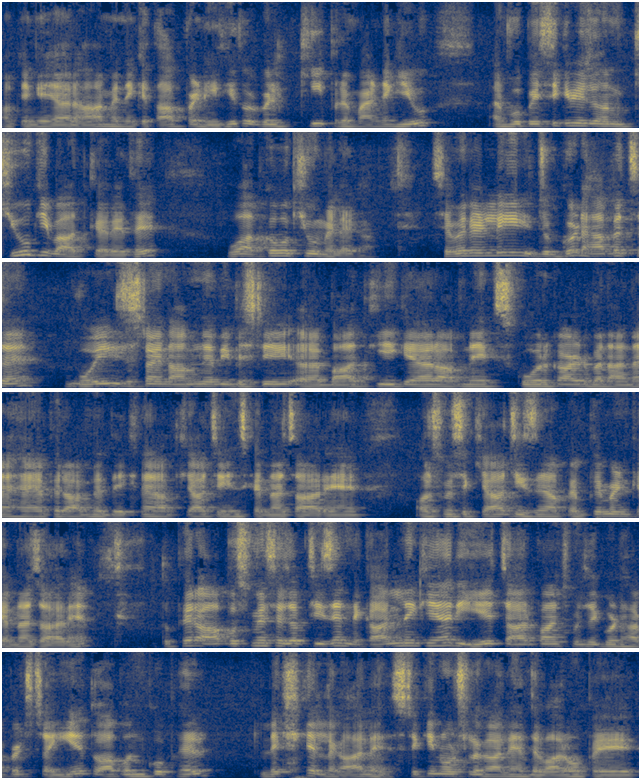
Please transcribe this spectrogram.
आप कहेंगे यार हाँ मैंने किताब पढ़ी थी तो will keep reminding you and वो बेसिकली जो हम क्यू की बात कर रहे थे वो आपको वो क्यों मिलेगा? सिमिलरली जो गुड हैबिट्स हैं, वही जिस टाइम आपने अभी पिछली बात की कि यार आपने एक स्कोर कार्ड बनाना है, फिर आपने देखना है आप क्या चेंज करना चाह रहे हैं और उसमें से क्या चीज़ें आप इम्प्लीमेंट करना चाह रहे हैं तो फिर आप उसमें से जब चीज़ें निकाल लें कि यार ये चार पाँच मुझे गुड हैबिट्स चाहिए तो आप उनको फिर लिख के लगा लें स्टिकी नोट्स लगा लें दीवारों पे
